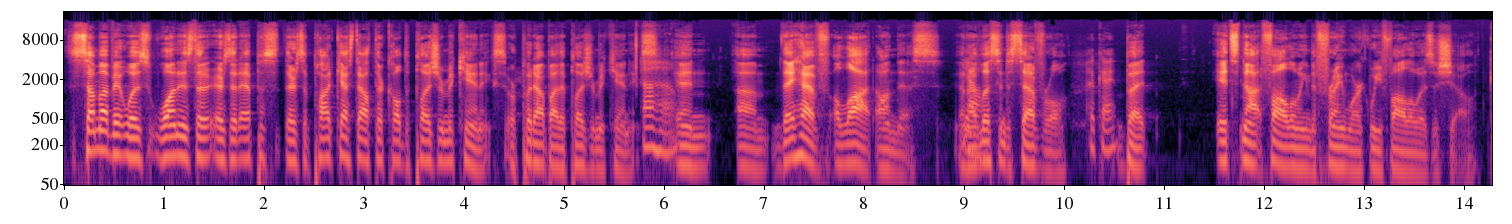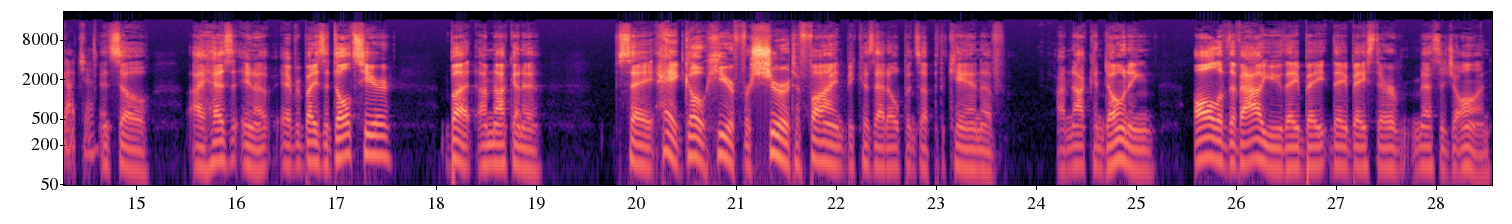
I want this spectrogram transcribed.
some of it was one is the, there's an episode there's a podcast out there called the Pleasure Mechanics or put out by the Pleasure Mechanics Uh-huh. and um, they have a lot on this and I Yeah. listened to several Okay, but it's not following the framework we follow as a show gotcha. and so I has you know everybody's adults here but I'm not going to say hey go here for sure to find because that opens up the can of I'm not condoning all of the value they ba- they base their message on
